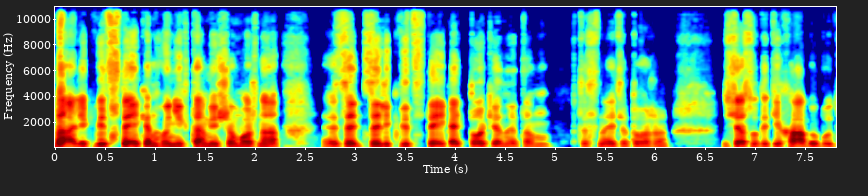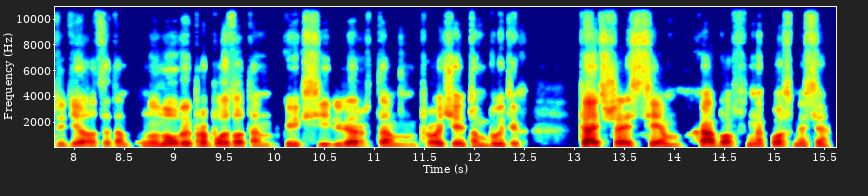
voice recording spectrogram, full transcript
Да, liquid staking, у них там еще можно за, за liquid стейкать токены там в тестнете тоже. Сейчас вот эти хабы будут делаться там, но новый proposal там Quicksilver, там прочее, там будет их 5, 6, 7 хабов на космосе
